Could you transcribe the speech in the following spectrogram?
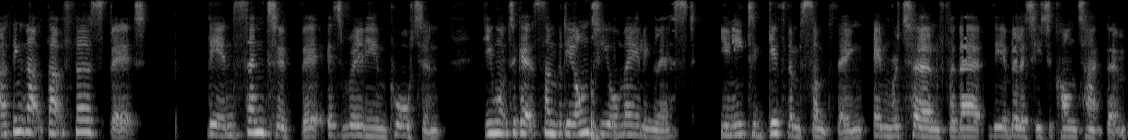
I think that that first bit, the incentive bit, is really important. If you want to get somebody onto your mailing list, you need to give them something in return for their the ability to contact them.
